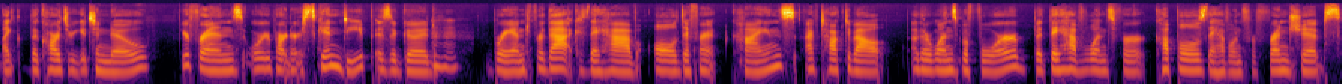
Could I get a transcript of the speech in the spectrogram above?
like the cards where you get to know your friends or your partner. Skin Deep is a good mm-hmm. Brand for that because they have all different kinds. I've talked about other ones before, but they have ones for couples, they have one for friendships.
